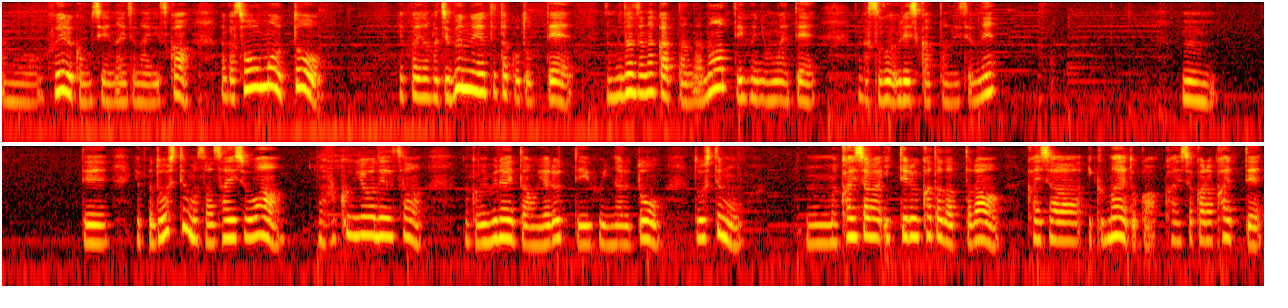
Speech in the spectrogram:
あの増えるかもしれないじゃないですかなんかそう思うとやっぱりなんか自分のやってたことって無駄じゃなかったんだなっていうふうに思えてなんかすごい嬉しかったんですよね。うん、でやっぱどうしてもさ最初は、まあ、副業でさなんかウェブライターをやるっていうふうになるとどうしても、うんまあ、会社が行ってる方だったら会社行く前とか会社から帰って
